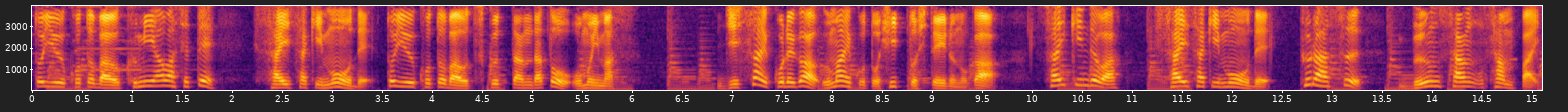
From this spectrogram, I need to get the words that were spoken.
という言葉を組み合わせて、幸先詣という言葉を作ったんだと思います。実際これがうまいことヒットしているのか、最近では幸先詣プラス分散参拝。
